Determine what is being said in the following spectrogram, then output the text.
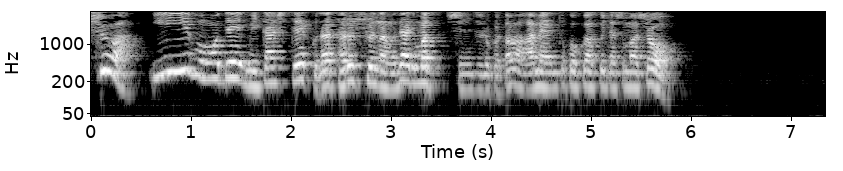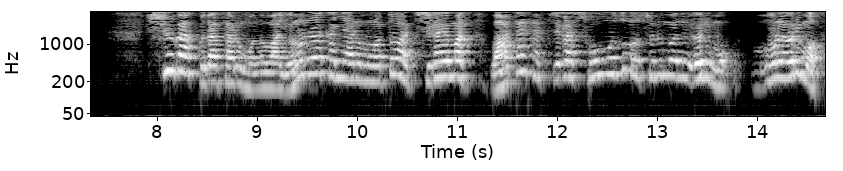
主はいいもので満たしてくださる主なのであります。信じる方はアメンと告白いたしましょう。主がくださるものは世の中にあるものとは違います。私たちが想像するものよりも、ものよりも、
